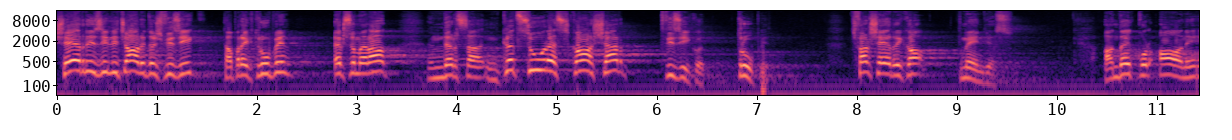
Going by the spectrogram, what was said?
Sherri i ziliqarit është fizik, ta prek trupin e kështu me radhë, ndërsa në këtë sure s'ka sherr të fizikut, trupit. Çfarë sherri ka të mendjes? Andaj Kur'ani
